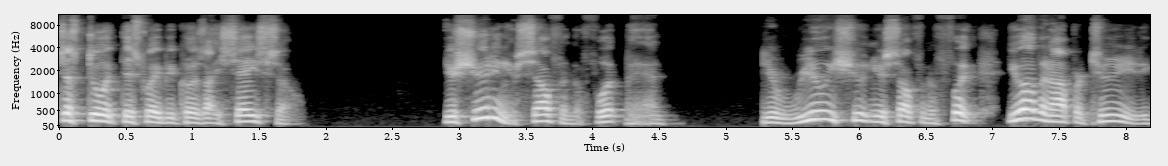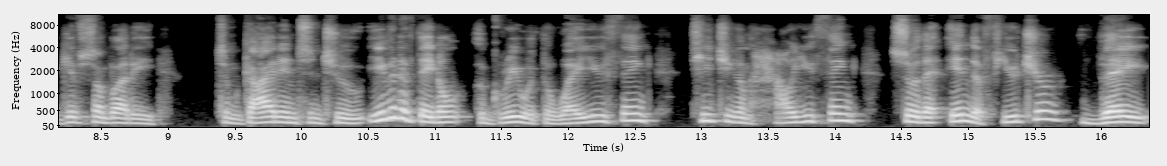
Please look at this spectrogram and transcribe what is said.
just do it this way because I say so. You're shooting yourself in the foot, man. You're really shooting yourself in the foot. You have an opportunity to give somebody some guidance into, even if they don't agree with the way you think, teaching them how you think so that in the future they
